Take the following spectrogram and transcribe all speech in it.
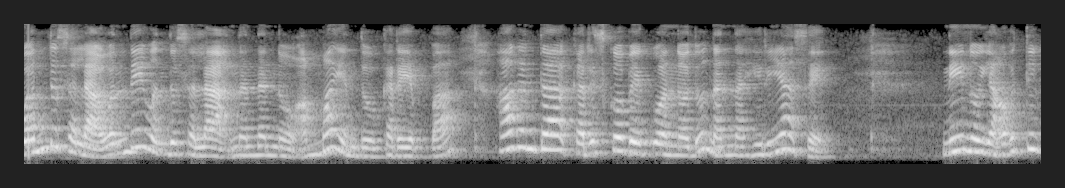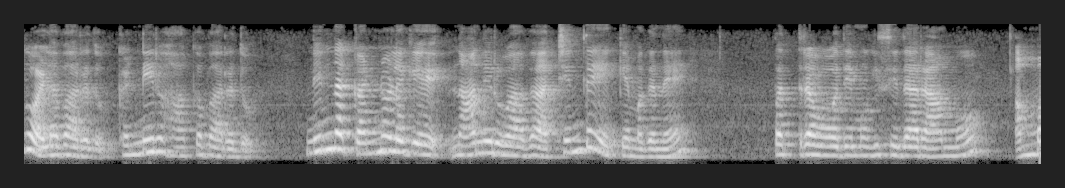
ಒಂದು ಸಲ, ಒಂದೇ ಒಂದು ಸಲ ನನ್ನನ್ನು ಅಮ್ಮ ಎಂದು ಕರೆಯಪ್ಪ. ಹಾಗಂತ ಕರೆಸ್ಕೋಬೇಕು ಅನ್ನೋದು ನನ್ನ ಹಿರಿಯ ಆಸೆ. ನೀನು ಯಾವತ್ತಿಗೂ ಅಳಬಾರದು, ಕಣ್ಣೀರು ಹಾಕಬಾರದು. ನಿನ್ನ ಕಣ್ಣೊಳಗೆ ನಾನಿರುವಾಗ ಚಿಂತೆ ಏಕೆ ಮಗನೇ? ಪತ್ರ ಓದಿ ಮುಗಿಸಿದ ರಾಮು ಅಮ್ಮ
